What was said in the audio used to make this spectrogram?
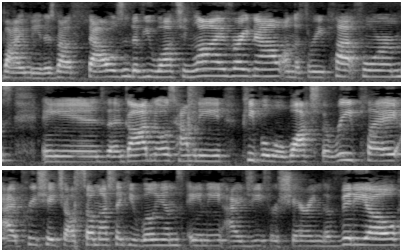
by me. There's about a thousand of you watching live right now on the three platforms, and then God knows how many people will watch the replay. I appreciate y'all so much. Thank you, Williams, Amy, IG, for sharing the video.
